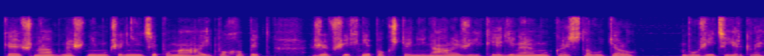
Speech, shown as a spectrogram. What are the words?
Kéž nám dnešní mučeníci pomáhají pochopit, že všichni pokřtění náleží k jedinému Kristovu tělu, Boží církvi.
